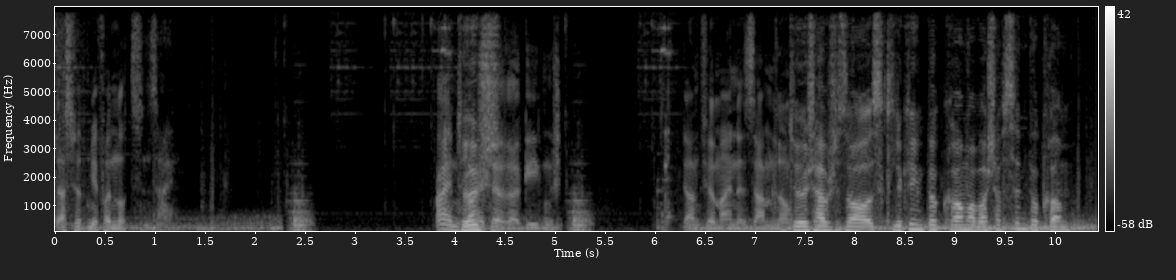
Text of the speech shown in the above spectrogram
Das wird mir von Nutzen sein. Ein Natürlich. weiterer Gegenstand für meine Sammlung. Natürlich habe ich es auch aus Clicking bekommen, aber ich hab's hinbekommen.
